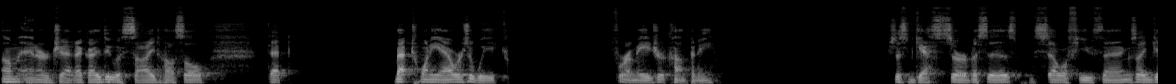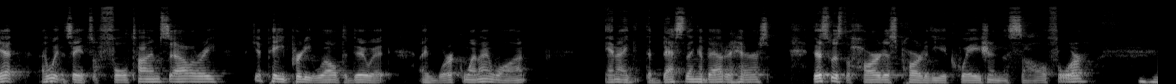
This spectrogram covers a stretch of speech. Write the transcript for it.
I'm energetic. I do a side hustle that about 20 hours a week for a major company. Just guest services, sell a few things. I get, I wouldn't say it's a full time salary, I get paid pretty well to do it. I work when I want. And I, the best thing about it, Harris, this was the hardest part of the equation to solve for. Mm-hmm.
